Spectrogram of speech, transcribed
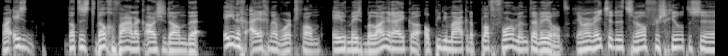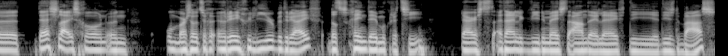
Maar is het, dat is het wel gevaarlijk als je dan de enige eigenaar wordt van een van de meest belangrijke opiniemakende platformen ter wereld. Ja, maar weet je, dat is wel verschil tussen... eh, Tesla is gewoon een, om maar zo te zeggen, een regulier bedrijf. Dat is geen democratie. Daar is het uiteindelijk wie de meeste aandelen heeft, die, eh, die is de baas.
